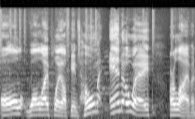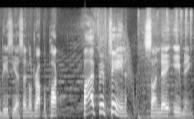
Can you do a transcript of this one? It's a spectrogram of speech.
all walleye playoff games, home and away, are live on BCSN. They'll drop the puck 5:15 Sunday evening.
